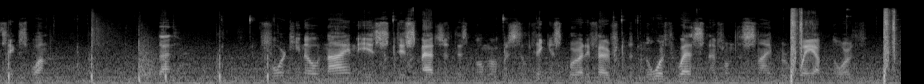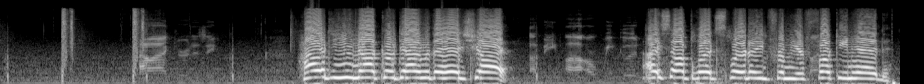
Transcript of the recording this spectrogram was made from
6-1. Done. 1409 is dispatched at this moment. We're still taking sporadic fire from the northwest and from the sniper way up north. How accurate is he? How do you not go down with a headshot? Copy. Uh. I saw blood splurting from your fucking head.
